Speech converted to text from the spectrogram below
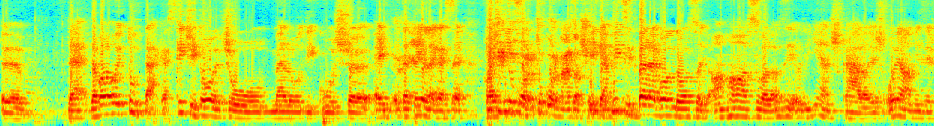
Ö, de, de valahogy tudták ezt. Kicsit olcsó, melodikus, egy, de tényleg ezt... Ha Kicsit picit, cukor, cukormázasú. Igen, picit belegondolsz, hogy aha, szóval az, hogy ilyen skála, és olyan és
